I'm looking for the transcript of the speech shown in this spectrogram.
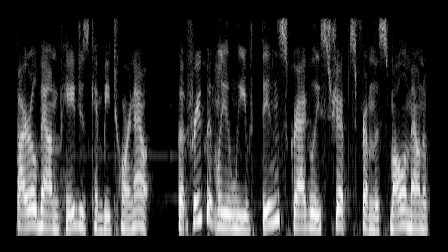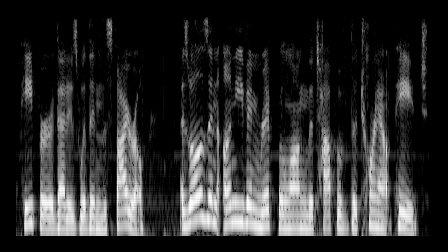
Spiral bound pages can be torn out, but frequently leave thin, scraggly strips from the small amount of paper that is within the spiral, as well as an uneven rip along the top of the torn out page.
